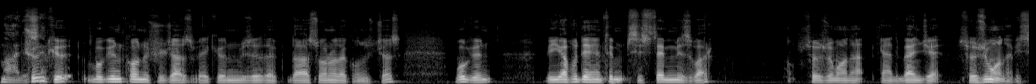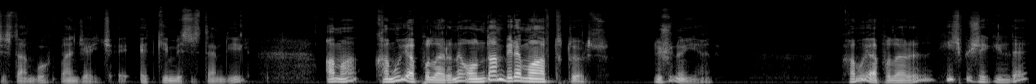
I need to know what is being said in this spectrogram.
Maalesef. Çünkü bugün konuşacağız belki önümüzde de daha sonra da konuşacağız. Bugün bir yapı denetim sistemimiz var. Sözüm ona yani bence sözüm ona bir sistem bu. Bence hiç etkin bir sistem değil. Ama kamu yapılarını ondan bile muaf tutuyoruz. Düşünün yani. Kamu yapıları hiçbir şekilde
